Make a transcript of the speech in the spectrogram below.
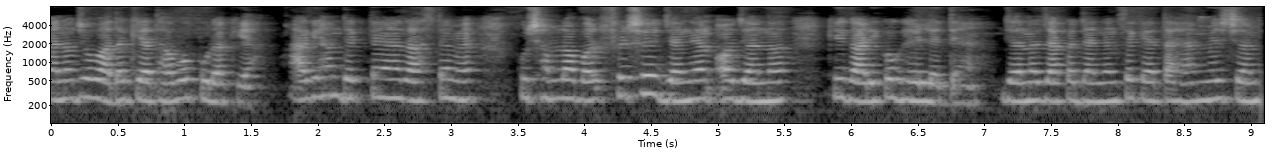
मैंने जो वादा किया था, वो पूरा किया। आगे हम देखते हैं, रास्ते में कुछ हमलावर फिर से जैनजन और जैनर की गाड़ी को घेर लेते हैं। जैनर जाकर जैनजन से कहता है, मिस जन,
